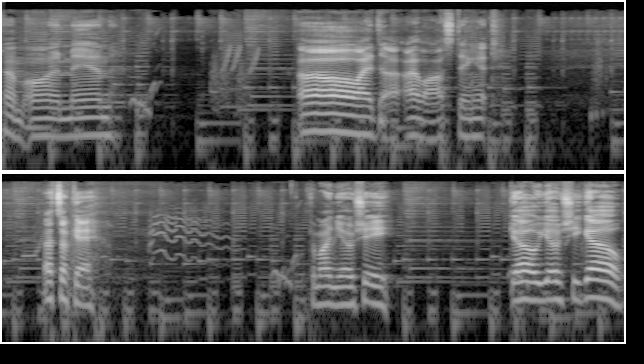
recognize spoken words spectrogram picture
Come on, man. Oh, I, I lost, dang it. That's okay. Come on, Yoshi. Go, Yoshi, go.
